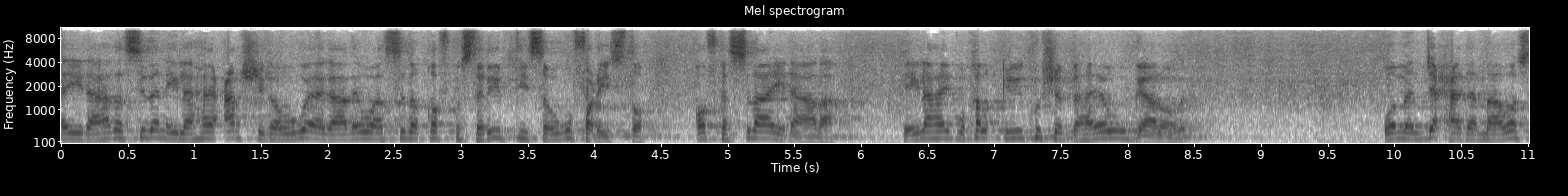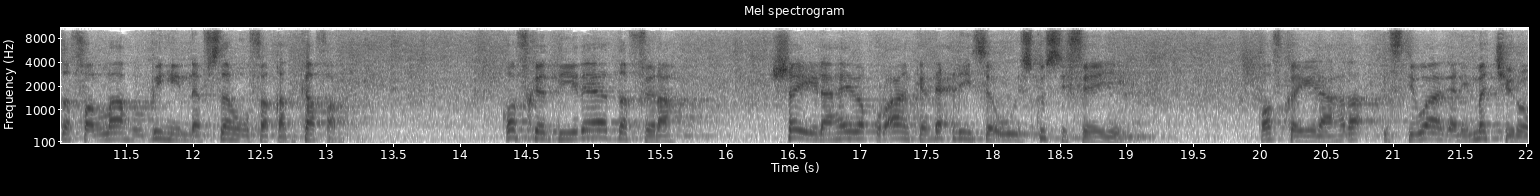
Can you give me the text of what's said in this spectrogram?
Ee yidhaahda sidan ilaahay carshiga ugu egaaday waa sida qofku sariirtiisa ugu fadhiisto. Qofka sidaa yidhaahda ee ilaahay buu khalqigii ku shabahay oo wuu gaaloobay. Waman jaxada maa wasafa allaahu bihi nafsahu faqad kafar qofka diida ee dafira shay ilaahayba qur'aanka dhexdiisa uu isku sifeeyey. Qofka yidhaahda istiwaagani ma jiro.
